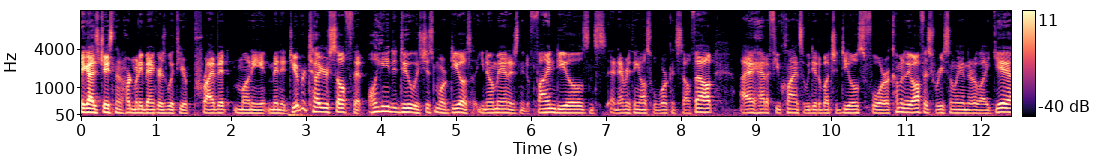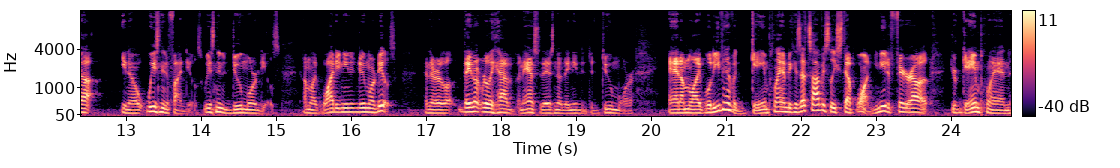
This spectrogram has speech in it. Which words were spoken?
Hey guys, Jason at Hard Money Bankers with your private money minute. Do you ever tell yourself that all you need to do is just more deals? You know, man, I just need to find deals and, and everything else will work itself out. I had a few clients that we did a bunch of deals for coming to the office recently and they're like, yeah, you know, we just need to find deals. We just need to do more deals. And I'm like, why do you need to do more deals? And they're they don't really have an answer. They just know they needed to do more. And I'm like, well, do you even have a game plan? Because that's obviously step one. You need to figure out your game plan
